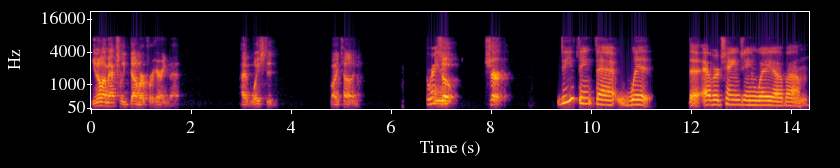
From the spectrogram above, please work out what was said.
you know, I'm actually dumber for hearing that. I've wasted my time. Raymond, So, sure. do you think that with the ever-changing way of um,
